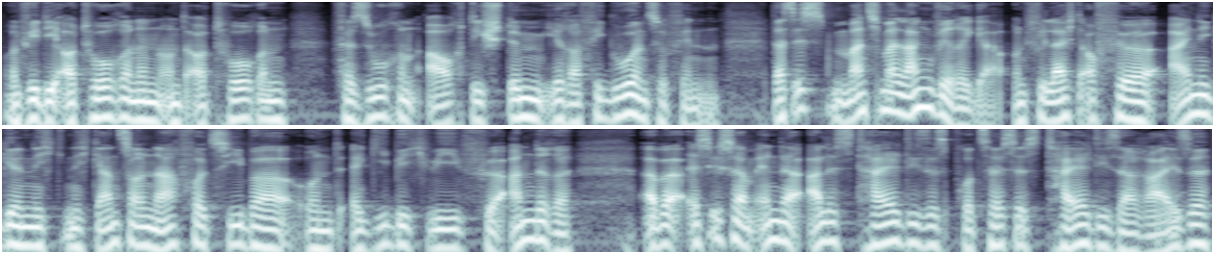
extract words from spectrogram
und wie die Autorinnen und Autoren versuchen auch die Stimmen ihrer Figuren zu finden. Das ist manchmal langwieriger und vielleicht auch für einige nicht, nicht ganz so nachvollziehbar und ergiebig wie für andere, aber es ist am Ende alles Teil dieses Prozesses, Teil dieser Reise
